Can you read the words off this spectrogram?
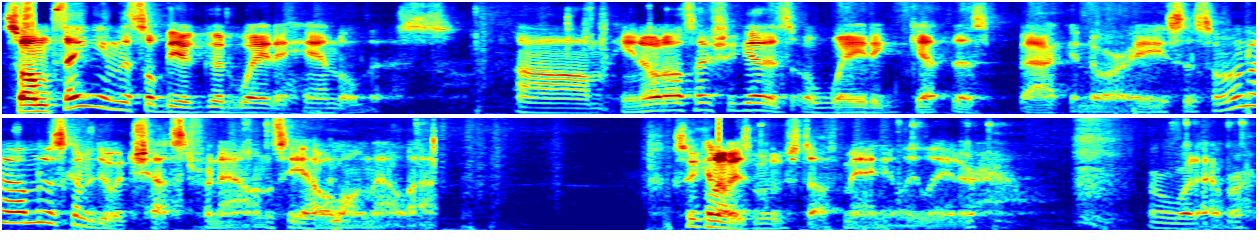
So I'm thinking this will be a good way to handle this. Um, you know what else I should get is a way to get this back into our AE system. I'm, I'm just going to do a chest for now and see how long that lasts. So we can always move stuff manually later, or whatever.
